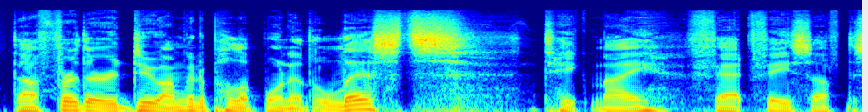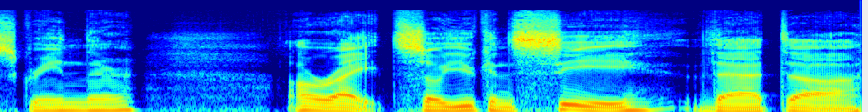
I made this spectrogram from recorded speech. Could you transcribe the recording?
without further ado, I'm going to pull up one of the lists. Take my fat face off the screen there. All right, so you can see that. Uh,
